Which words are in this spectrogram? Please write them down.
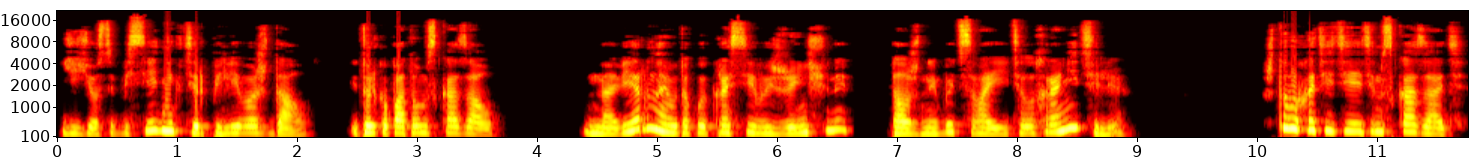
Ее собеседник терпеливо ждал и только потом сказал: "Наверное, у такой красивой женщины должны быть свои телохранители". Что вы хотите этим сказать?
